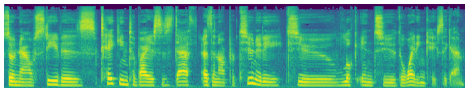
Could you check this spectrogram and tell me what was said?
So now Steve is taking Tobias's death as an opportunity to look into the Whiting case again.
